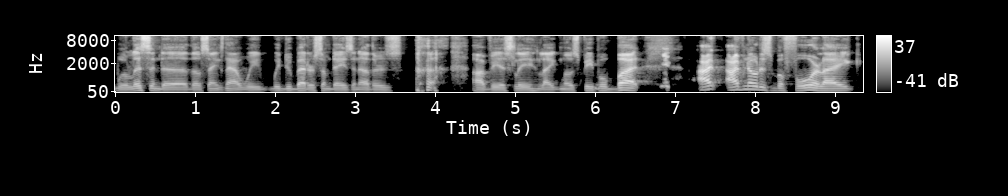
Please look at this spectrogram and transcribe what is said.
we'll listen to those things. Now we we do better some days than others, obviously, like most people. But I I've noticed before, like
